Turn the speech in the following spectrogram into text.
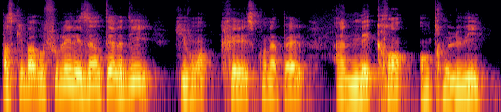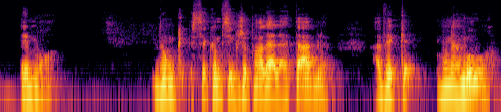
parce qu'il va refouler les interdits qui vont créer ce qu'on appelle un écran entre lui et moi. Donc c'est comme si je parlais à la table avec mon amour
